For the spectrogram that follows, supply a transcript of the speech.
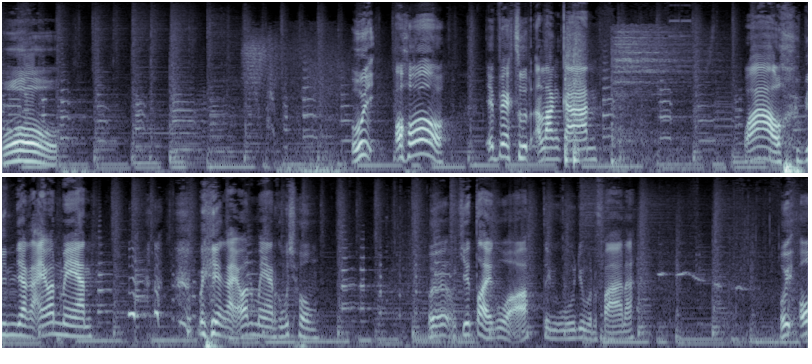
โว้วอุ้ย โอ้โห เอฟเฟกสุดอลังการ ว้าว บินอย่างไอออนแมน ไม่อย่างไอออนแมนคุณผู้ชม เฮ้ยคิดต่อยกูเหรอแต่กูอยู่บนฟ้านะเฮ้ย โอ้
